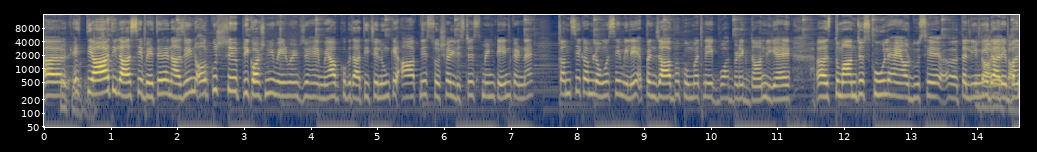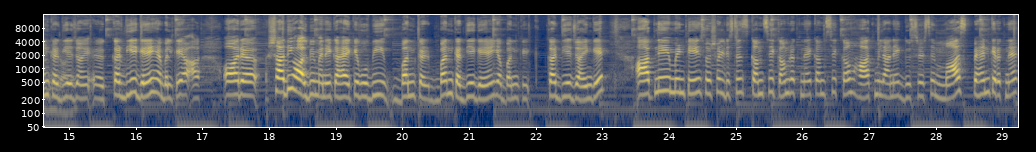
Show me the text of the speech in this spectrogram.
एहतियात इलाज से बेहतर है नाजरीन। और कुछ प्रिकॉशनरी मेजरमेंट्स जो हैं मैं आपको बताती चलूँ कि आपने सोशल डिस्टेंस मेंटेन करना है। कम से कम लोगों से मिले। पंजाब हुकूमत ने एक बहुत बड़ा इकदाम लिया है। तमाम जो स्कूल हैं और दूसरे तलीमी इदारे, बंद कर दिए जाए कर दिए गए हैं बल्कि और शादी हॉल भी मैंने कहा है कि वो भी बंद कर बंद कर दिए गए हैं या बंद कर दिए जाएँगे। आपने मेंटेन सोशल डिस्टेंस कम से कम रखना है कम से कम हाथ मिलाना है एक दूसरे से मास्क पहन के रखना है।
